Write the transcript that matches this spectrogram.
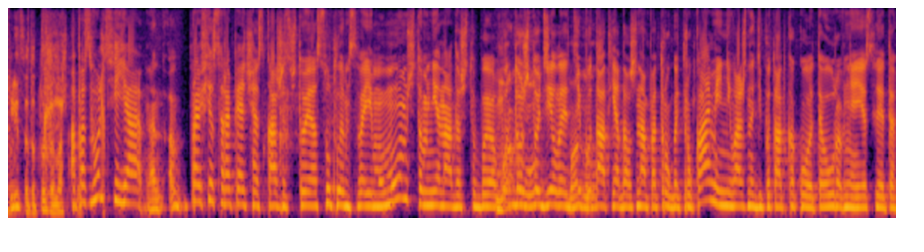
Понятно. лиц, это тоже наш А позвольте я... э, Профессор опять сейчас скажет, что я сутлым своим умом, что мне надо, чтобы вот Могу, то, что делает могу. депутат, я должна потрогать руками. И неважно, депутат какого-то уровня, если это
